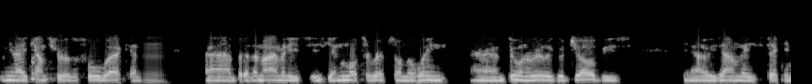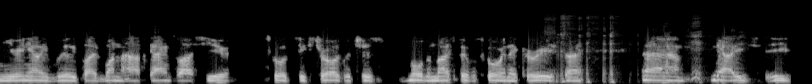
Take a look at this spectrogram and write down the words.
you know he comes through as a fullback. And Mm. uh, but at the moment he's, he's getting lots of reps on the wing, um, doing a really good job. He's you know he's only second year, and he only really played one and a half games last year. And scored six tries, which is more than most people score in their career. So, um, you know, he's, he's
